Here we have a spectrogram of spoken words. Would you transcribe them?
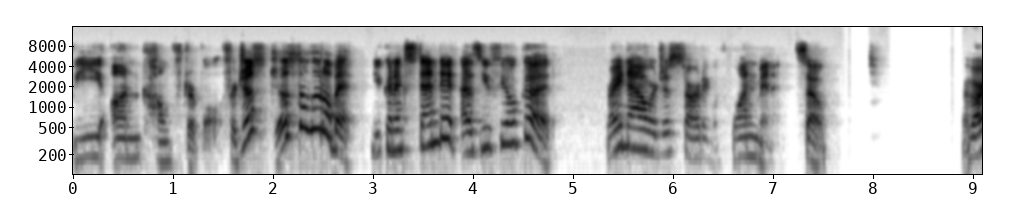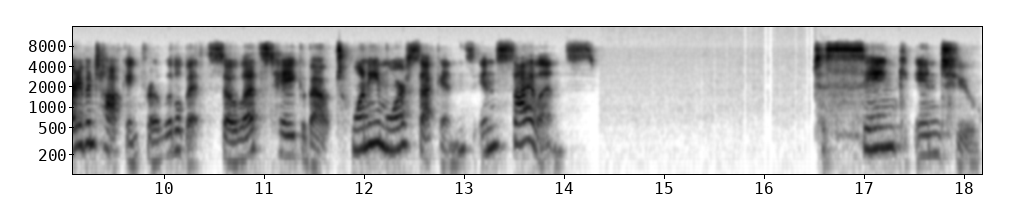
be uncomfortable for just just a little bit. You can extend it as you feel good. Right now we're just starting with 1 minute. So I've already been talking for a little bit. So let's take about 20 more seconds in silence to sink into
